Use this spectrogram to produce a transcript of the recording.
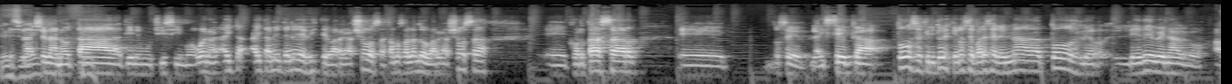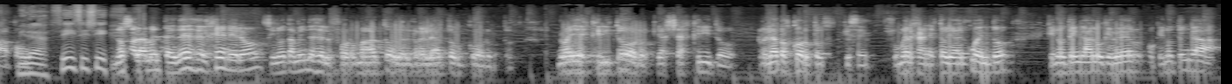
es una edición anotada, tiene muchísimo. Bueno, ahí, también tenés, viste, Vargallosa. Estamos hablando de Vargallosa, eh, Cortázar, eh, no sé, La Iseca, todos escritores que no se parecen en nada, todos le, deben algo a Poe. sí, sí, sí. No solamente desde el género, sino también desde el formato del relato corto no hay escritor que haya escrito relatos cortos que se sumerjan en la historia del cuento, que no tenga algo que ver o que no tenga,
